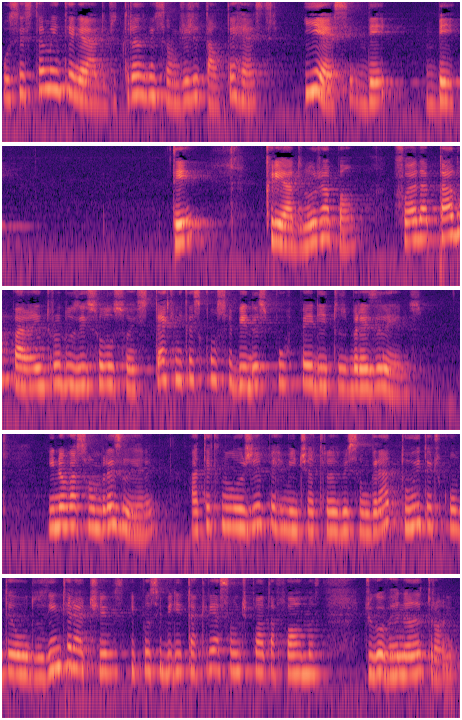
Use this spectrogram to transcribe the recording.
o Sistema Integrado de Transmissão Digital Terrestre, ISDBT, criado no Japão, foi adaptado para introduzir soluções técnicas concebidas por peritos brasileiros. Inovação brasileira. A tecnologia permite a transmissão gratuita de conteúdos interativos e possibilita a criação de plataformas de governo eletrônico,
